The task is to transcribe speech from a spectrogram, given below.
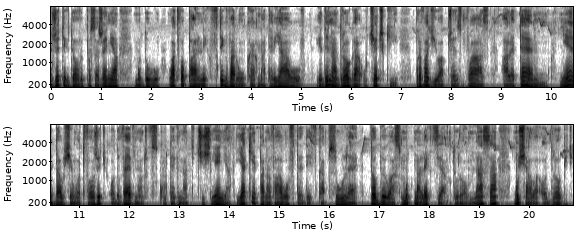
użytych do wyposażenia modułu łatwopalnych w tych warunkach materiałów. Jedyna droga ucieczki prowadziła przez włas, ale temu nie dał się otworzyć od wewnątrz wskutek nadciśnienia, jakie panowało wtedy w kapsule. To była smutna lekcja, którą NASA musiała odrobić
